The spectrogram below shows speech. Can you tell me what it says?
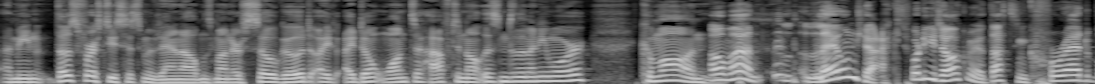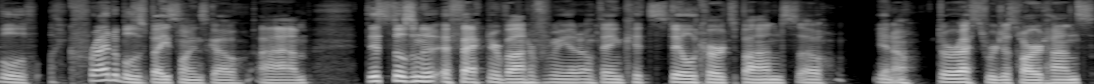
I mean, those first two System of Down albums, man, are so good. I I don't want to have to not listen to them anymore. Come on. Oh man, Lounge Act. What are you talking about? That's incredible incredible as bass lines go. Um, this doesn't affect Nirvana for me. I don't think it's still Kurt's band, so you know the rest were just hard hands.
